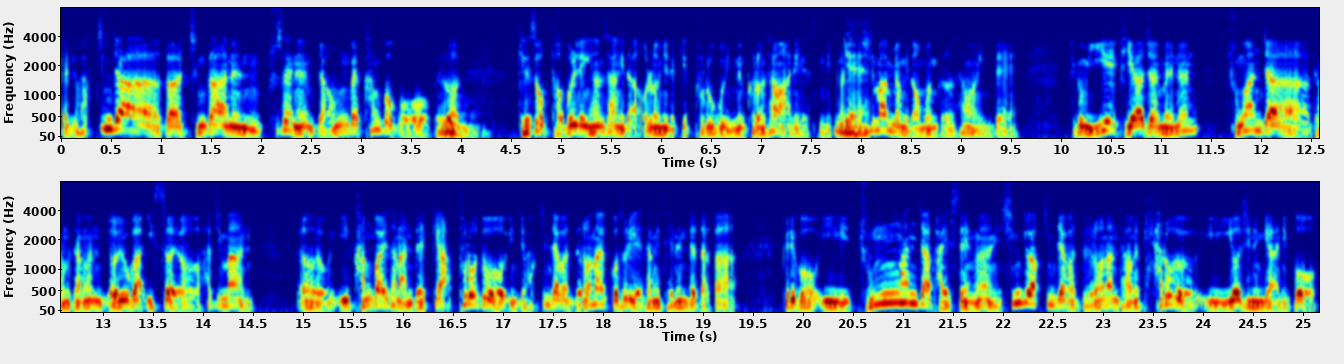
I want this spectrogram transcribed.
그러니까 확진자가 증가하는 추세는 명백한 거고 그래서 음. 계속 더블링 현상이다. 언론이 이렇게 부르고 있는 그런 상황 아니겠습니까? 예. 지금 7만 명이 넘은 그런 상황인데 지금 이에 비하자면은 중환자 병상은 여유가 있어요. 하지만 어, 이 간과해서는 안될 게 앞으로도 이제 확진자가 늘어날 것으로 예상이 되는 데다가 그리고 이 중환자 발생은 신규 확진자가 늘어난 다음에 바로 이어지는 게 아니고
